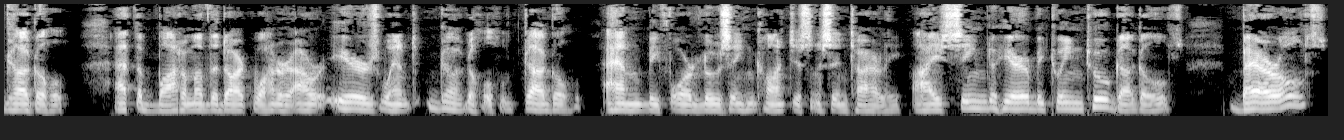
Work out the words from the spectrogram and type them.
guggle. At the bottom of the dark water our ears went guggle, guggle and before losing consciousness entirely I seemed to hear between two guggles: "Barrels?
